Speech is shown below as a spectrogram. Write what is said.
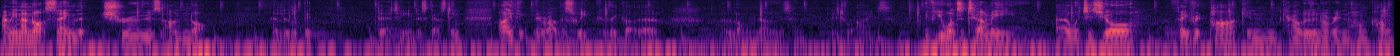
I mean, I'm not saying that shrews are not a little bit dirty and disgusting. I think they're rather sweet because they've got a, a long nose and little eyes. If you want to tell me uh, which is your favourite park in Kowloon or in Hong Kong,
